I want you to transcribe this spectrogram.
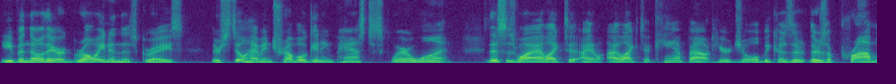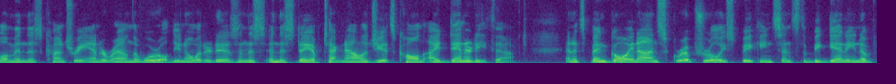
even though they are growing in this grace, they're still having trouble getting past square one. This is why I like to I, I like to camp out here, Joel, because there, there's a problem in this country and around the world. You know what it is in this in this day of technology? It's called identity theft and it's been going on, scripturally speaking, since the beginning of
